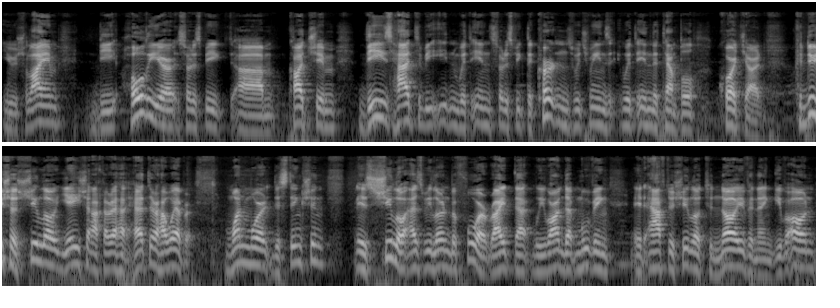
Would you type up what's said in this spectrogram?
Yerushalayim, the holier, so to speak, um, kachim, these had to be eaten within, so to speak, the curtains, which means within the temple courtyard. Kedusha Shiloh Yesh Achareha Heter. However, one more distinction is Shiloh, as we learned before, right? That we wound up moving it after Shiloh to Noiv and then Givon.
